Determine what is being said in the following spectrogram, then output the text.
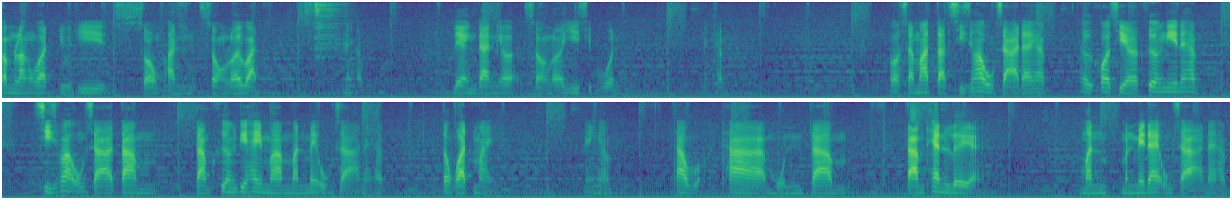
กำลังวัดอยู่ที่ 2,200 วัตต์นะครับ แรงดันก็ 220 โวลต์นะครับ ก็สามารถตัด 45 องศาได้ครับ เออ ข้อเสียเครื่องนี้นะครับ 45 องศาตามตามเครื่องที่ให้มา มันไม่องศานะครับ ต้องวัดใหม่นะครับ ถ้าถ้าหมุนตามตามแท่นเลยอะ มันมันไม่ได้องศานะครับ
